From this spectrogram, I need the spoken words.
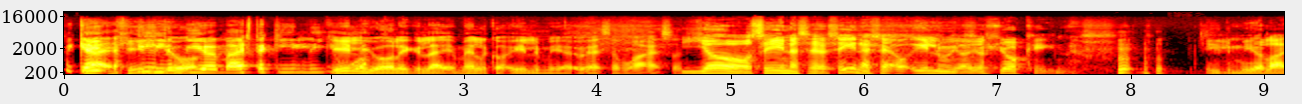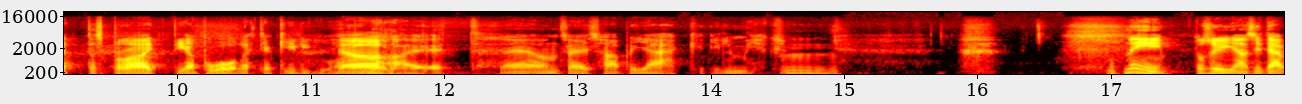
Mikä Ki- kiljua. ilmiömäistä kiljua. Kilju oli kyllä melko ilmiö yhdessä vaiheessa. Joo, siinä se, siinä se on ilmiö, jos jokin. Ilmiö laittaa spraittia puolet ja kiljua. Joo. puolet. Ai että. Se on, se saapi jäähäkin ilmiöksi. Mm. Mut niin, tosiaan sitä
